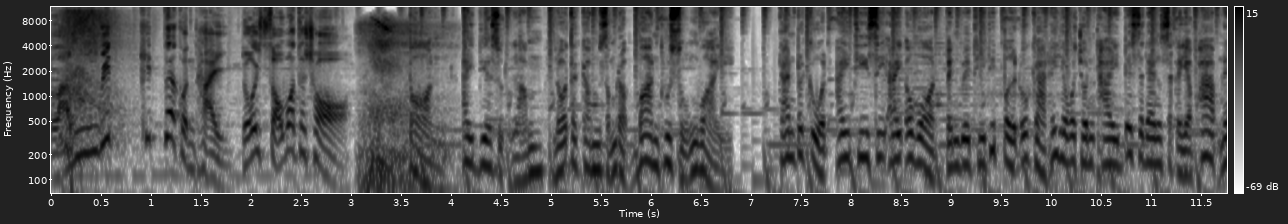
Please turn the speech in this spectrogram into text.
พลังวิทย์ คิดเพื่อคนไทย โดย สวทช ตอนไอเดียสุดล้ำนวัตกรรมสำหรับบ้านผู้สูงวัย การประกวด ITCI Award เป็นเวทีที่เปิดโอกาสให้เยาวชนไทยได้แสดงศักยภาพใน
